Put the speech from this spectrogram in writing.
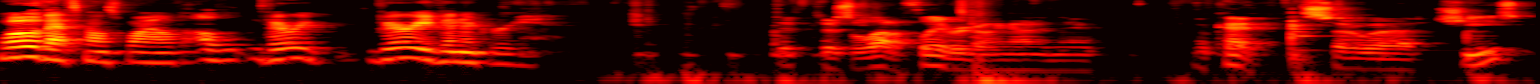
Whoa, that smells wild. A very, very vinegary. There- There's a lot of flavor going on in there. Okay, so uh, cheese,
